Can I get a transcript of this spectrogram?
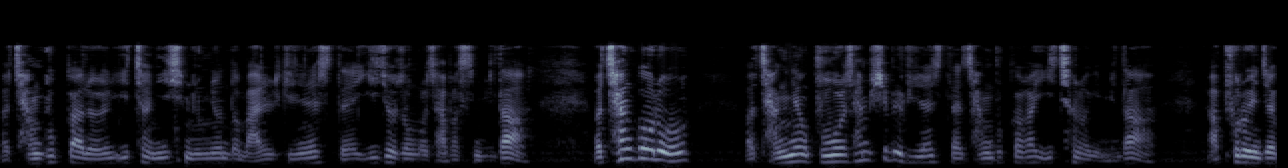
어, 장부가를 2026년도 말 기준했을 때 2조 정도 잡았습니다. 어, 참고로 작년 9월 30일 기준했을 때 장부가가 2천억입니다. 앞으로 이제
